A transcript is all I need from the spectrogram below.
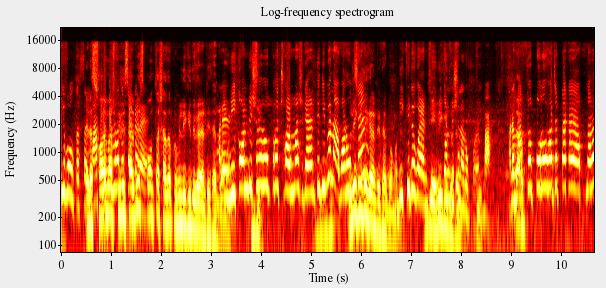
কি বলতেছেন? এটা মাস ফ্রি সার্ভিস টাকায়? পঞ্চাশ হাজার কপি লিখিত গ্যারান্টি থাকবে মানে। রিকন্ডিশনের উপরে 6 মাস গ্যারান্টি দিবেন? আবার হচ্ছে লিখিত গ্যারান্টি থাকবে আমাদের লিখিত গ্যারান্টি রিকন্ডিশনের উপরে। বাহ। মানে তার- মাত্র 15000 টাকায় আপনারা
